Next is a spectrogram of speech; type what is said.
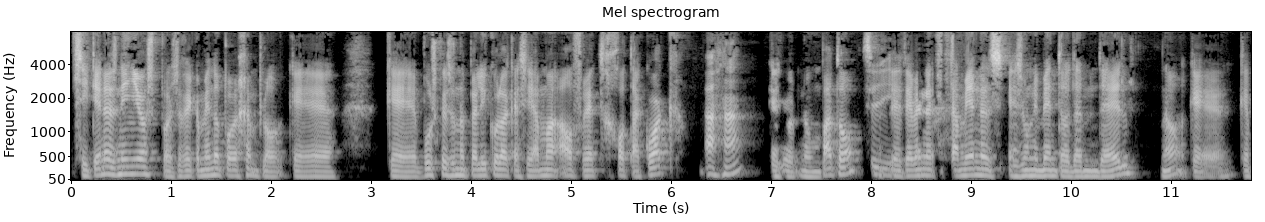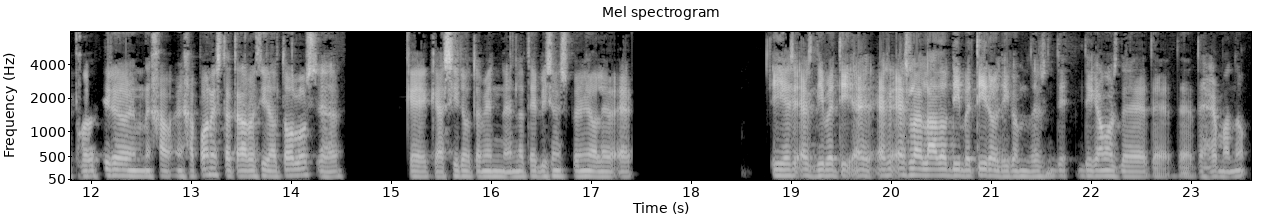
si tienes niños, pues recomiendo, por ejemplo, que que busques una película que se llama Alfred J. Quack, Ajá. que es un pato. Sí. También, también es, es, un invento de, de él, ¿no? que, que producido en, en, Japón, está traducido a todos, eh, que, que, ha sido también en la televisión española. Eh, y es, es, divertido, es, es, el lado divertido, digamos, de, digamos de, de, de, Herman, ¿no?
